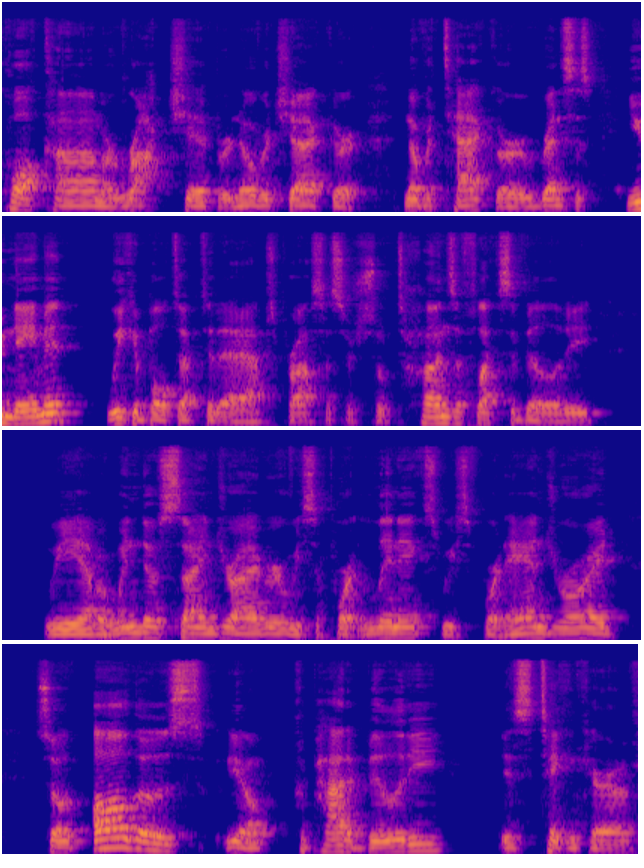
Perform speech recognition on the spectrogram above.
Qualcomm or Rockchip or Novacheck or Novatek or Renesas, you name it, we could bolt up to that apps processor. So tons of flexibility. We have a Windows sign driver. We support Linux. We support Android. So all those, you know, compatibility is taken care of.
